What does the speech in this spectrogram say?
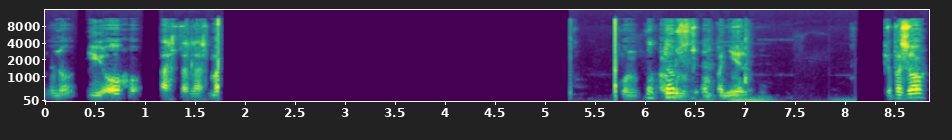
¿no? Y ojo, hasta las manos con Doctor, compañeros. ¿Qué pasó?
